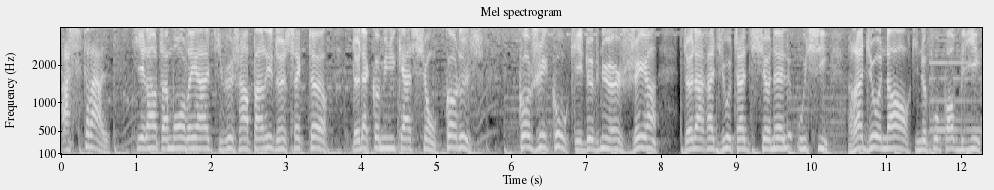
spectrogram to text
Astral, qui rentre à Montréal, qui veut s'emparer d'un secteur de la communication, Chorus, Cogeco, qui est devenu un géant de la radio traditionnelle aussi, Radio Nord, qu'il ne faut pas oublier.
